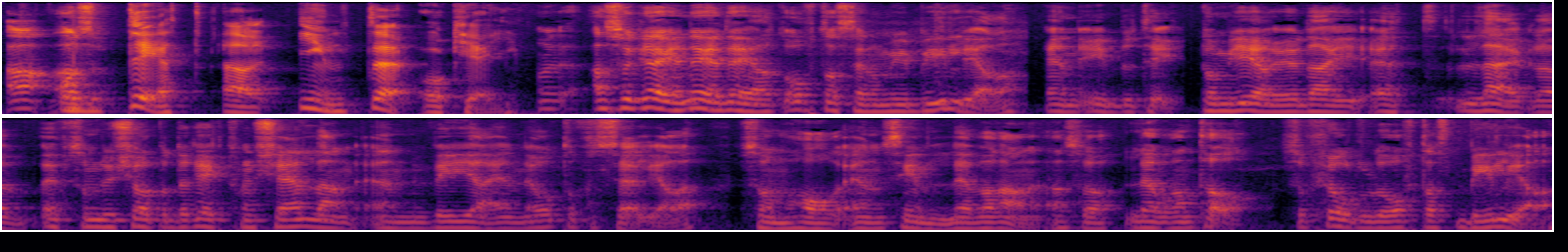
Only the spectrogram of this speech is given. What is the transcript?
Ah, alltså- Och det är inte okej. Alltså grejen är det att oftast är de ju billigare än i butik. De ger ju dig ett lägre, eftersom du köper direkt från källan än via en återförsäljare som har en sin leveran, alltså leverantör. Så får du det oftast billigare.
